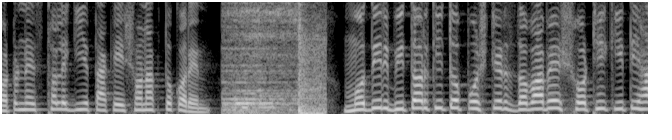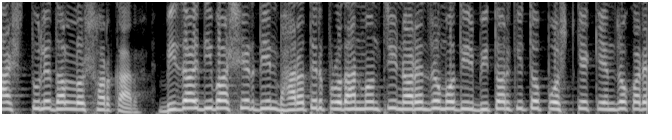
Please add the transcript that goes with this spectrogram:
ঘটনাস্থলে গিয়ে তাকে শনাক্ত করেন। মোদির বিতর্কিত পোস্টের জবাবে সঠিক ইতিহাস তুলে ধরল সরকার। বিজয় দিবসের দিন ভারতের প্রধানমন্ত্রী নরেন্দ্র মোদীর বিতর্কিত পোস্টকে কেন্দ্র করে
